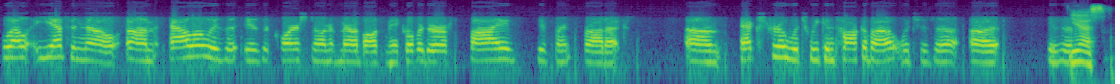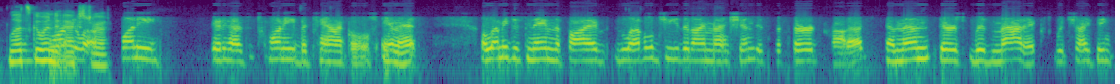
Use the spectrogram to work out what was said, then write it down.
Well, yes and no. Um, aloe is a, is a cornerstone of metabolic makeover. There are five different products. Um, extra, which we can talk about, which is a, a is a Yes, let's go into. Extra. Twenty. It has twenty botanicals in it. Well, let me just name the five. Level G that I mentioned is the third product, and then there's Rhythmatix, which I think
